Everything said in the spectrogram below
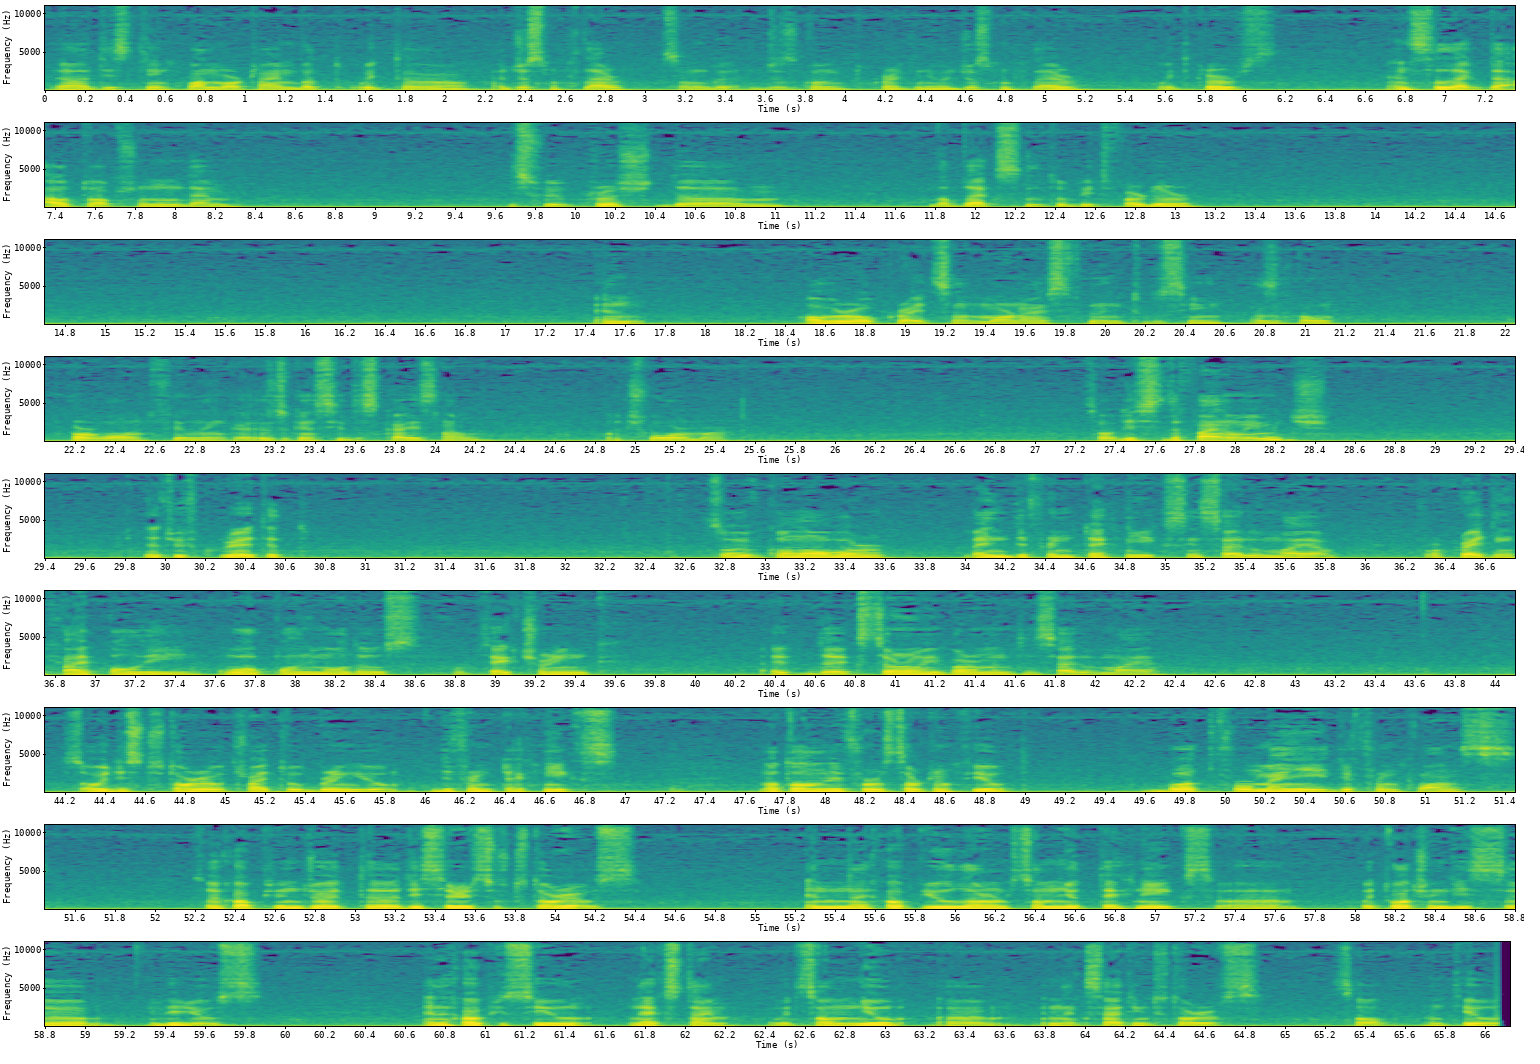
uh, this thing one more time but with uh, adjustment layer. So I'm go just going to create a new adjustment layer with curves and select the auto option on them. This will crush the, um, the blacks a little bit further. And overall creates a more nice feeling to the scene as a whole or warm feeling as you can see the sky is now much warmer so this is the final image that we've created so we've gone over many different techniques inside of Maya for creating high poly, low poly models, for texturing uh, the external environment inside of Maya. So in this tutorial I'll try to bring you different techniques not only for a certain field but for many different ones. So I hope you enjoyed uh, this series of tutorials and I hope you learned some new techniques uh, with watching these uh, videos. And I hope you see you next time with some new uh, and exciting tutorials. So until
